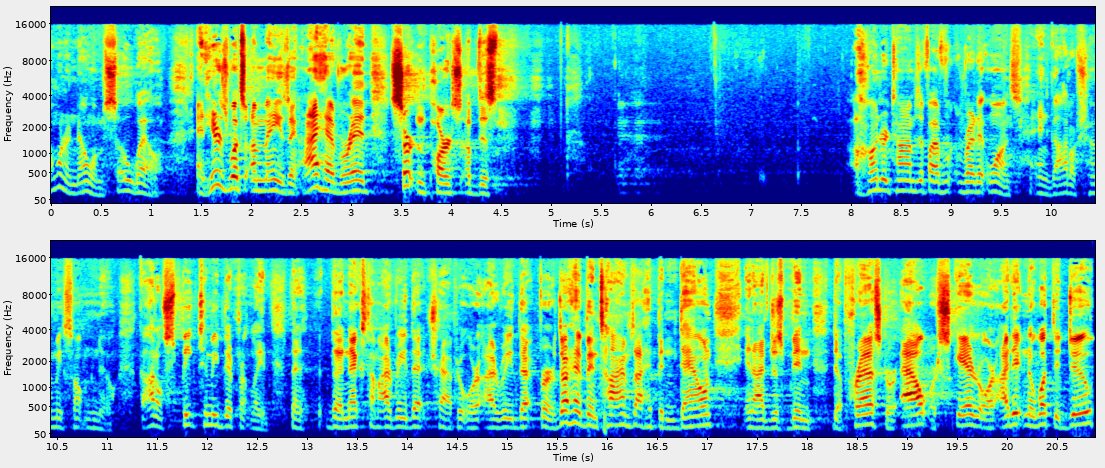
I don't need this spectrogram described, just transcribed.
I want to know Him so well. And here's what's amazing I have read certain parts of this a hundred times if I've read it once, and God will show me something new. God will speak to me differently the, the next time I read that chapter or I read that verse. There have been times I have been down and I've just been depressed or out or scared or I didn't know what to do,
